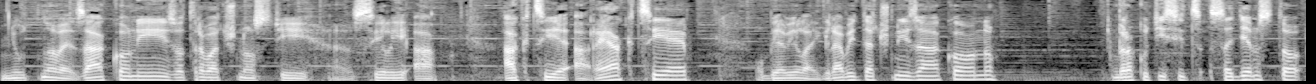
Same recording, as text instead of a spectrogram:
Newtonové zákony, zotrvačnosti, sily a akcie a reakcie. Objavil aj gravitačný zákon. V roku 1760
